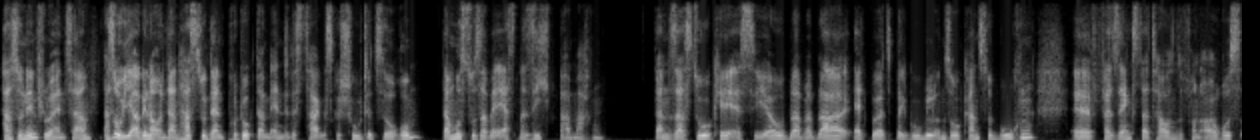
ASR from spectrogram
hast du einen Influencer. Achso, ja, genau. Und dann hast du dein Produkt am Ende des Tages geshootet, so rum. Da musst du es aber erstmal sichtbar machen. Dann sagst du, okay, SEO, bla bla bla, AdWords bei Google und so kannst du buchen, äh, versenkst da Tausende von Euros,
